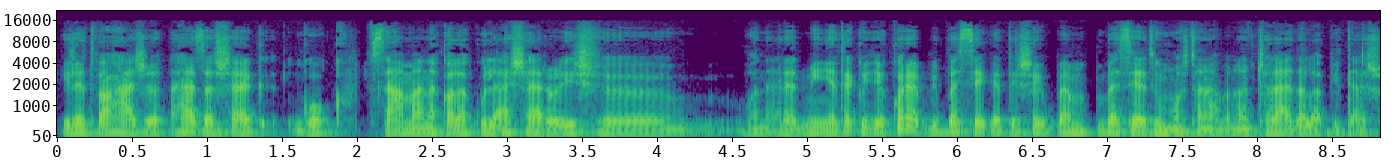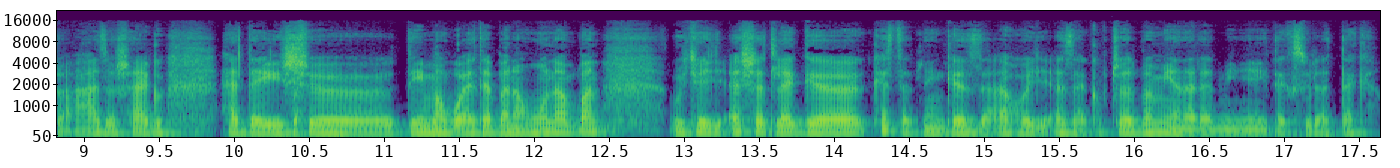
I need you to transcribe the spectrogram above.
illetve a ház, házasságok számának alakulásáról is van eredményetek. Ugye a korábbi beszélgetésekben beszéltünk mostanában a családalapításra, a házasság hete is téma volt ebben a hónapban, úgyhogy esetleg kezdhetnénk ezzel, hogy ezzel kapcsolatban milyen eredményeitek születtek.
